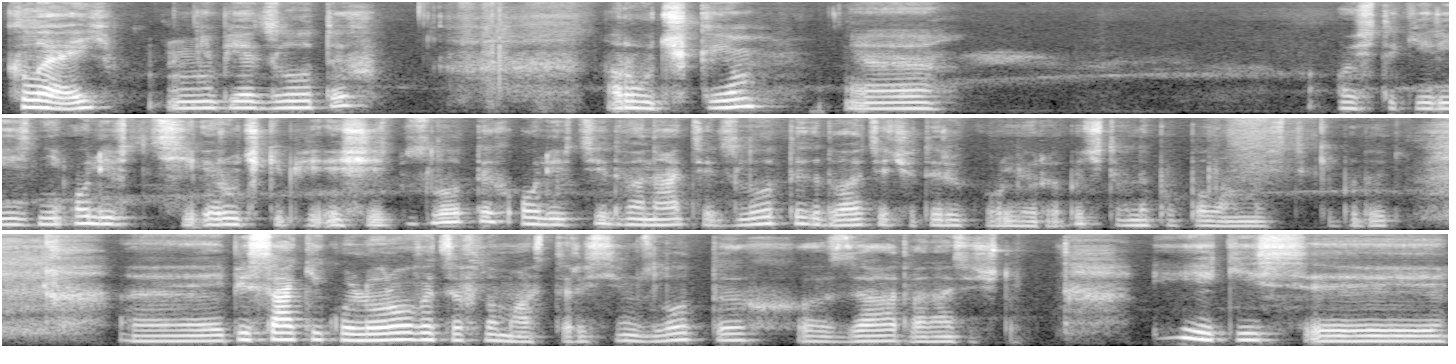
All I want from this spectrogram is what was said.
Клей 5 злотих. Ручки. Е, Ось такі різні. Олівці, ручки 6 злотих, олівці 12 злотих, 24 кольори. Бачите, вони пополам ось такі будуть. Е, Пісаки кольорове це фломастери, 7 злотих е, за 12 штук. І якісь е,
